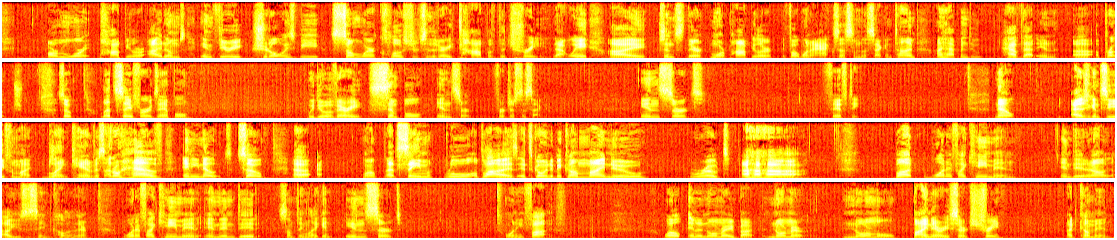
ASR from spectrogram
our more popular items, in theory, should always be somewhere closer to the very top of the tree. That way, I, since they're more popular, if I want to access them the second time, I happen to have that in uh, approach. So let's say, for example, we do a very simple insert for just a second. Insert 50. Now, as you can see from my blank canvas, I don't have any nodes. So, uh, well, that same rule applies. It's going to become my new root. Ahaha. But what if I came in and did, and I'll, I'll use the same color there, what if I came in and then did something like an insert 25? Well, in a normal, normal, normal binary search tree, I'd come in,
